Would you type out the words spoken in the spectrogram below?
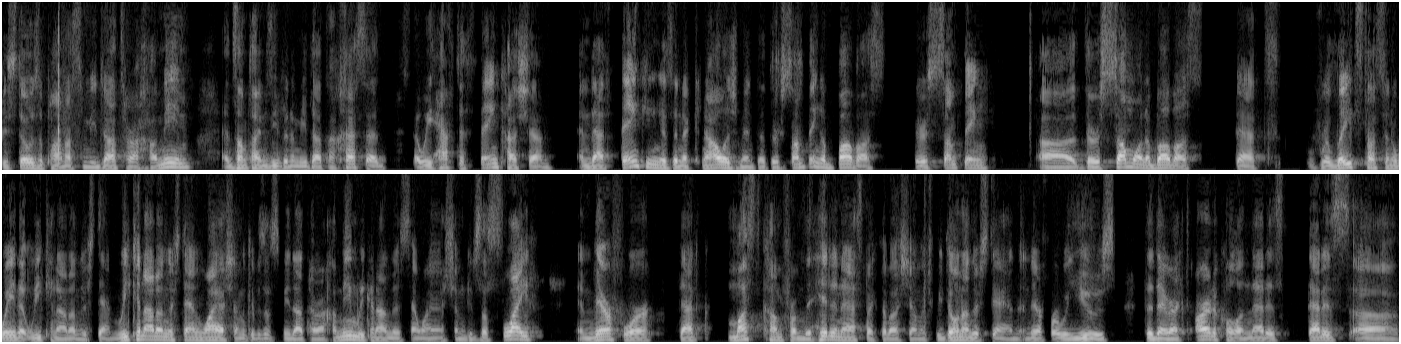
bestows upon us a midat rachamim and sometimes even a midat chesed that we have to thank Hashem, and that thanking is an acknowledgement that there's something above us. There's something. Uh, there's someone above us that relates to us in a way that we cannot understand. We cannot understand why Hashem gives us midat rachamim. We cannot understand why Hashem gives us life. And therefore, that must come from the hidden aspect of Hashem, which we don't understand, and therefore we use the direct article, and that is that is uh,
